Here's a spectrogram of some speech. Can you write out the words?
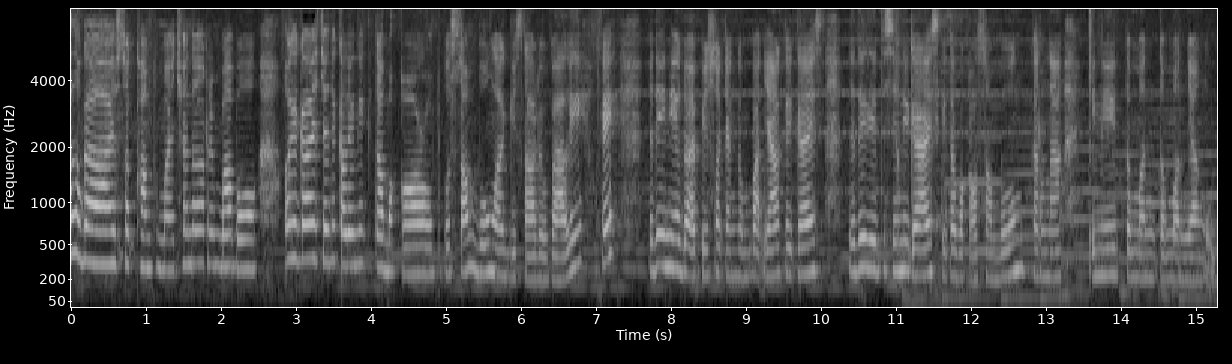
Halo guys, welcome to my channel Rimbabo. Oke okay guys, jadi kali ini kita bakal bersambung lagi Stardew Valley. Oke, okay? jadi ini udah episode yang keempat ya, oke okay guys. Jadi di sini guys kita bakal sambung karena ini teman-teman yang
